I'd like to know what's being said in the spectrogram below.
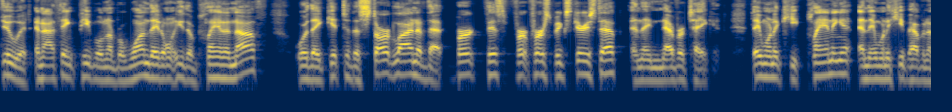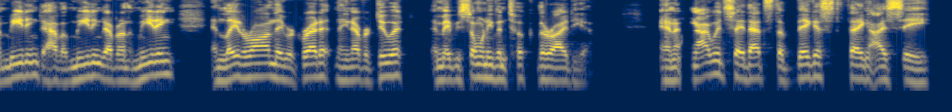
do it. And I think people, number one, they don't either plan enough or they get to the start line of that Bert, this fir- first big scary step and they never take it. They want to keep planning it and they want to keep having a meeting to have a meeting to have another meeting. And later on, they regret it and they never do it. And maybe someone even took their idea. And, and I would say that's the biggest thing I see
